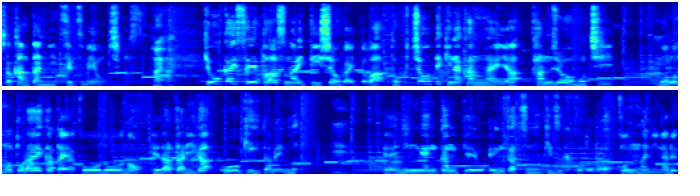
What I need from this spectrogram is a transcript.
っと簡単に説明をします。はいはい境界性パーソナリティ障害とは特徴的な考えや感情を持ち物の捉え方や行動の隔たりが大きいために、うん。えー人間関係を円滑に築くことが困難になる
